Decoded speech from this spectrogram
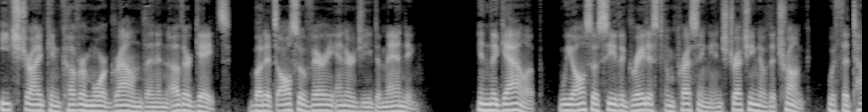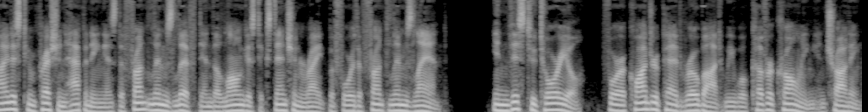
Each stride can cover more ground than in other gaits, but it's also very energy demanding. In the gallop, we also see the greatest compressing and stretching of the trunk, with the tightest compression happening as the front limbs lift and the longest extension right before the front limbs land. In this tutorial, for a quadruped robot we will cover crawling and trotting.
